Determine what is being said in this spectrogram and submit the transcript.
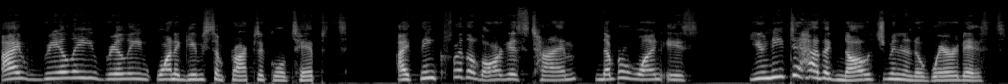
I really, really want to give you some practical tips. I think for the longest time, number one is you need to have acknowledgement and awareness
